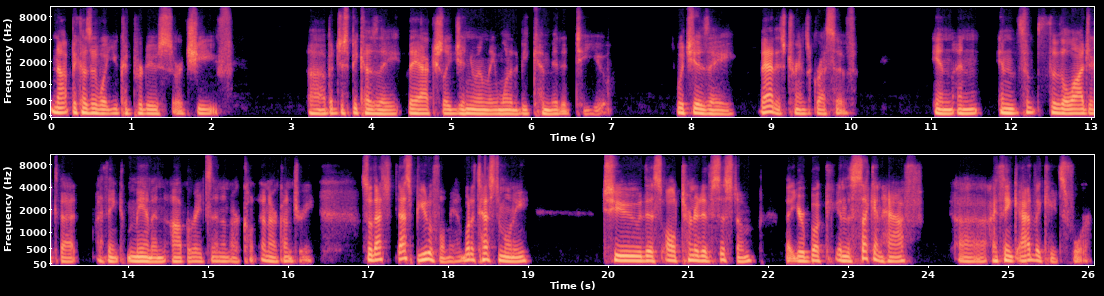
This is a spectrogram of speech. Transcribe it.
not because of what you could produce or achieve uh, but just because they they actually genuinely wanted to be committed to you which is a that is transgressive in in in through the logic that I think Mammon operates in in our in our country. So that's that's beautiful, man. What a testimony to this alternative system that your book in the second half, uh, I think, advocates for,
